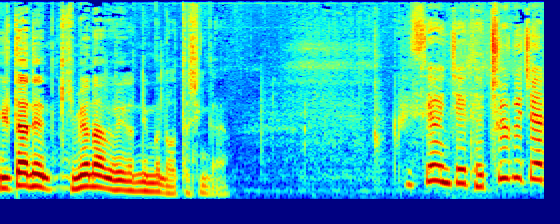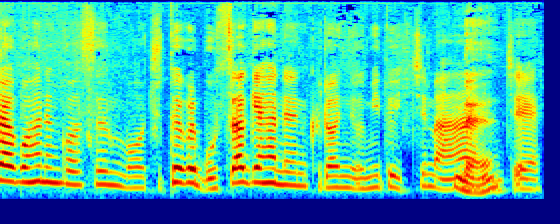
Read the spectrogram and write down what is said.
일단은 김연아 의원님은 어떠신가요? 글쎄요, 이제 대출 규제라고 하는 것은 뭐 주택을 못 사게 하는 그런 의미도 있지만 네. 이제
